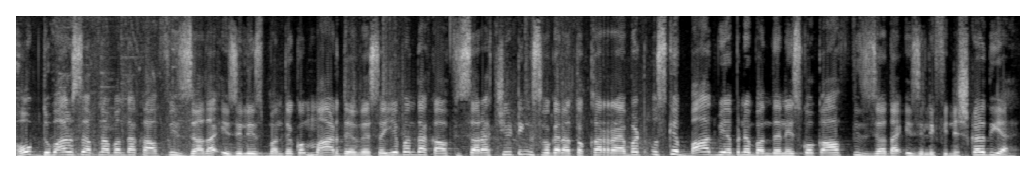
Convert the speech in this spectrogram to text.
होप दोबारा से अपना बंदा काफ़ी ज़्यादा इजिली इस बंदे को मार दे। वैसे ये बंदा काफ़ी सारा चीटिंग्स वगैरह तो कर रहा है बट उसके बाद भी अपने बंदे ने इसको काफ़ी ज़्यादा इजिली फिनिश कर दिया है।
